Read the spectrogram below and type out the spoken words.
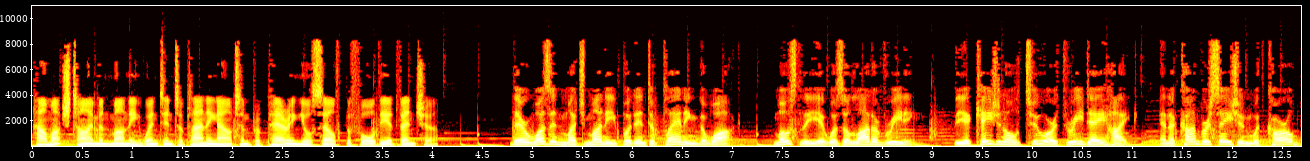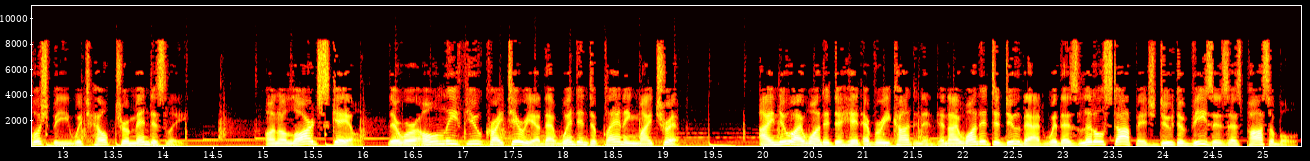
How much time and money went into planning out and preparing yourself before the adventure? There wasn't much money put into planning the walk. Mostly it was a lot of reading, the occasional two or three day hike, and a conversation with Karl Bushby which helped tremendously. On a large scale, there were only few criteria that went into planning my trip. I knew I wanted to hit every continent and I wanted to do that with as little stoppage due to visas as possible.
